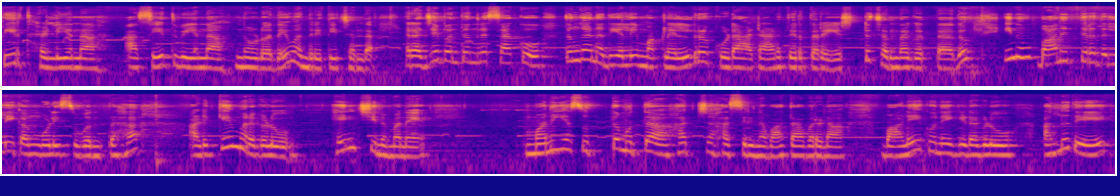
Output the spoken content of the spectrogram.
ತೀರ್ಥಹಳ್ಳಿಯನ್ನು, ಆ ಸೇತುವೆಯನ್ನು ನೋಡೋದೇ ಒಂದು ರೀತಿ ಚಂದ. ರಜೆ ಬಂತಂದರೆ ಸಾಕು, ತುಂಗಾ ನದಿಯಲ್ಲಿ ಮಕ್ಕಳೆಲ್ಲರೂ ಕೂಡ ಆಟ ಆಡ್ತಿರ್ತಾರೆ. ಎಷ್ಟು ಚಂದ ಗೊತ್ತಾ ಅದು? ಇನ್ನು ಬಾನೆತ್ತರದಲ್ಲಿ ಕಂಗೊಳಿಸುವಂತಹ ಅಡಿಕೆ ಮರಗಳು, ಹೆಂಚಿನ ಮನೆ ಮನೆಯ ಸುತ್ತಮುತ್ತ ಹಚ್ಚ ಹಸಿರಿನ ವಾತಾವರಣ ಬಾಳೆಗೊನೆ ಗಿಡಗಳು, ಅಲ್ಲದೆ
